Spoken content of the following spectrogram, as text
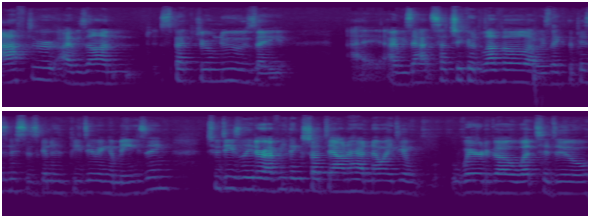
after I was on Spectrum News, I, I, I was at such a good level. I was like, the business is going to be doing amazing. Two days later, everything shut down. I had no idea where to go, what to do.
